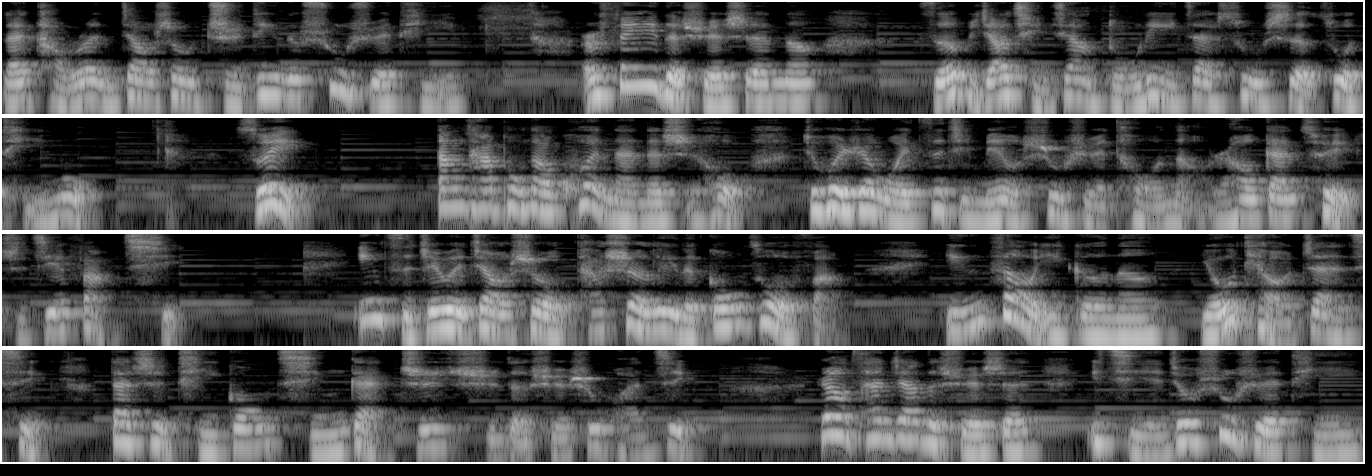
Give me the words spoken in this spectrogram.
来讨论教授指定的数学题，而非裔的学生呢，则比较倾向独立在宿舍做题目，所以当他碰到困难的时候，就会认为自己没有数学头脑，然后干脆直接放弃。因此，这位教授他设立了工作坊。营造一个呢有挑战性，但是提供情感支持的学术环境，让参加的学生一起研究数学题。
